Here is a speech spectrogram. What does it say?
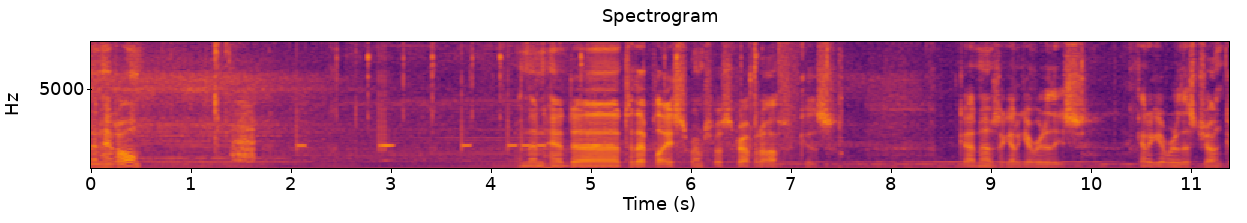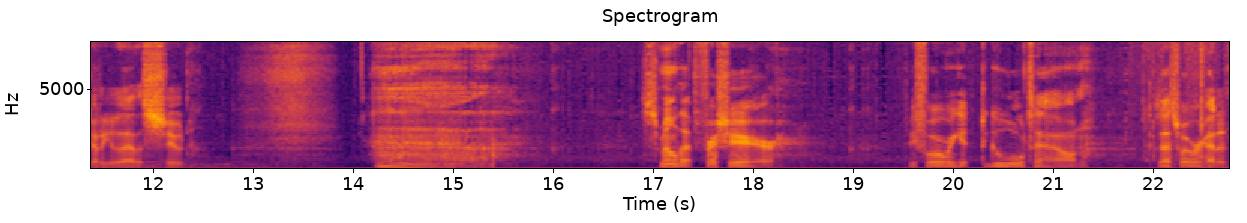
And then head home. And then head uh, to that place where I'm supposed to drop it off, because God knows I gotta get rid of these. Gotta get rid of this junk, gotta get it out of this suit. Smell that fresh air before we get to Ghoul Town. 'Cause that's where we're headed.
